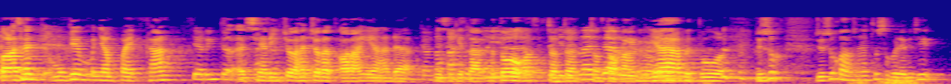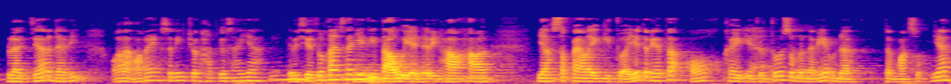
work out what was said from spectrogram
Kalau saya mungkin menyampaikan Sharing curhat. eh, sharing curhat-curhat orang yang ada Contoh di sekitar betul ya, contoh contoh gitu. ya betul justru justru kalau saya tuh sebenarnya sih belajar dari orang-orang yang sering curhat ke saya dari situ kan saya jadi tahu ya dari hal-hal yang sepele gitu aja ternyata oh kayak gitu Iya, tuh sebenarnya udah termasuknya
